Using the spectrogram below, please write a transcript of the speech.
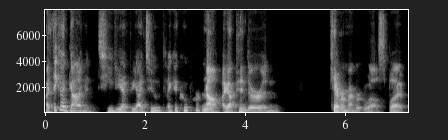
I think I got him at TGFBI too. Did I get Cooper? No, I got Pinder and can't remember who else. But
